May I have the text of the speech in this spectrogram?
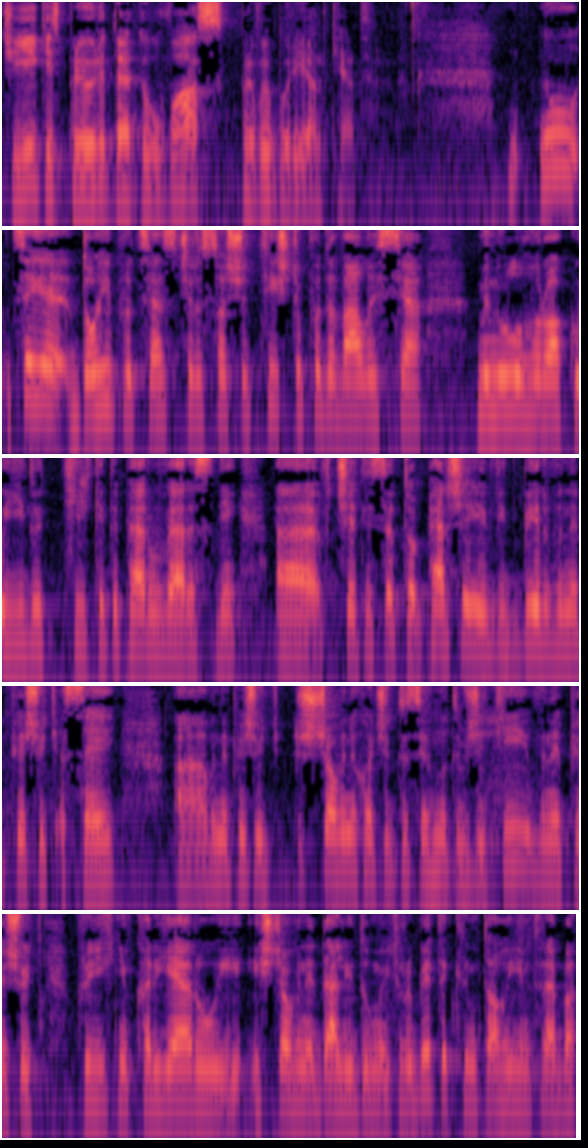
Чи є якісь пріоритети у вас при виборі анкет? Ну, це є довгий процес через те, що ті, що подавалися минулого року, їдуть тільки тепер у вересні е, вчитися. То перший є відбір, вони пишуть есей, е, вони пишуть, що вони хочуть досягнути в житті, вони пишуть про їхню кар'єру і, і що вони далі думають робити. Крім того, їм треба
